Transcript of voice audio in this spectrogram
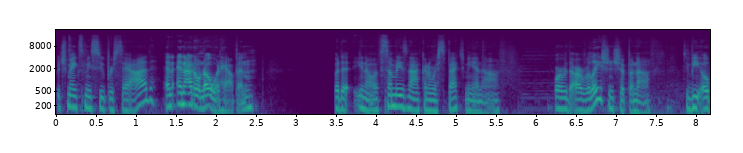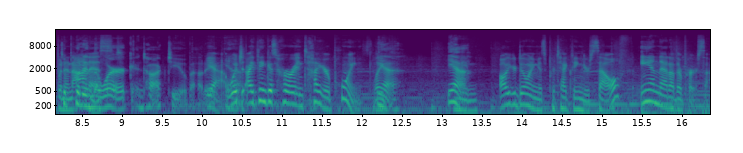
which makes me super sad. And and I don't know what happened, but uh, you know, if somebody's not going to respect me enough, or our relationship enough to be open To and put honest, in the work and talk to you about it. yeah, which I think is her entire point. Like, yeah. Yeah. I mean, all you're doing is protecting yourself and that other person.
